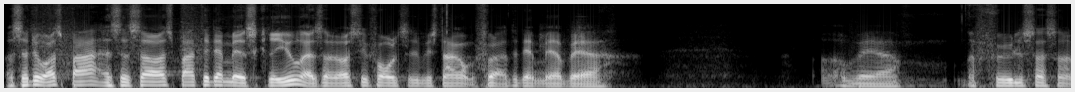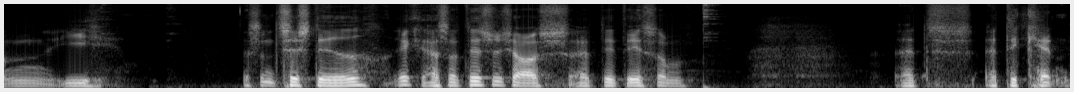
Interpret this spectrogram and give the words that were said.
Og så er det jo også bare, altså så er også bare det der med at skrive, altså også i forhold til det, vi snakker om før, det der med at være, at være, at føle sig sådan i, sådan til stede, ikke? Altså det synes jeg også, at det er det, som, at, at det kan,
